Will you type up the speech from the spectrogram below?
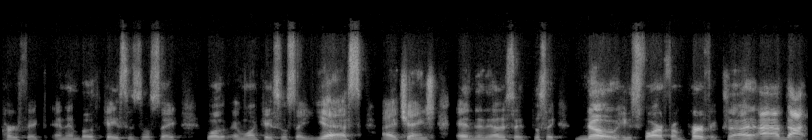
perfect? And in both cases they'll say well in one case they'll say yes i changed. And then the other say they'll say no he's far from perfect. So I, i'm not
